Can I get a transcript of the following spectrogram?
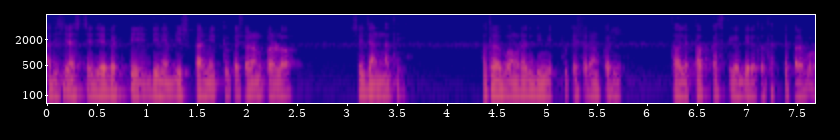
হাদিসে আসছে, যে ব্যক্তি দিনে বিশ বার মৃত্যুকে স্মরণ করল, সে জান্নাতি। অতএব আমরা যদি মৃত্যুকে স্মরণ করি, তাহলে পাপ কাজ থেকে বিরত থাকতে পারব।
